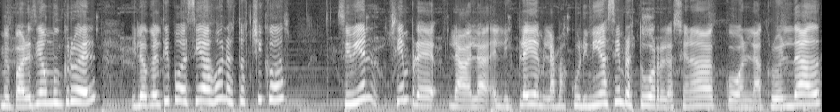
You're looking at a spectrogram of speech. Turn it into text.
me parecía muy cruel. Y lo que el tipo decía es, bueno, estos chicos, si bien siempre la- la- el display de la masculinidad siempre estuvo relacionada con la crueldad,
